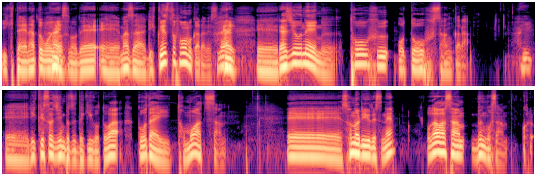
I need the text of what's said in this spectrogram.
行きたいなと思いますので、えーまずはリクエストフォームからですね、はい。えーラジオネーム、豆腐お豆腐さんから、はい。えーリクエスト人物出来事は五代友厚さん、えーその理由ですね、小川さん、文吾さん、これ、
